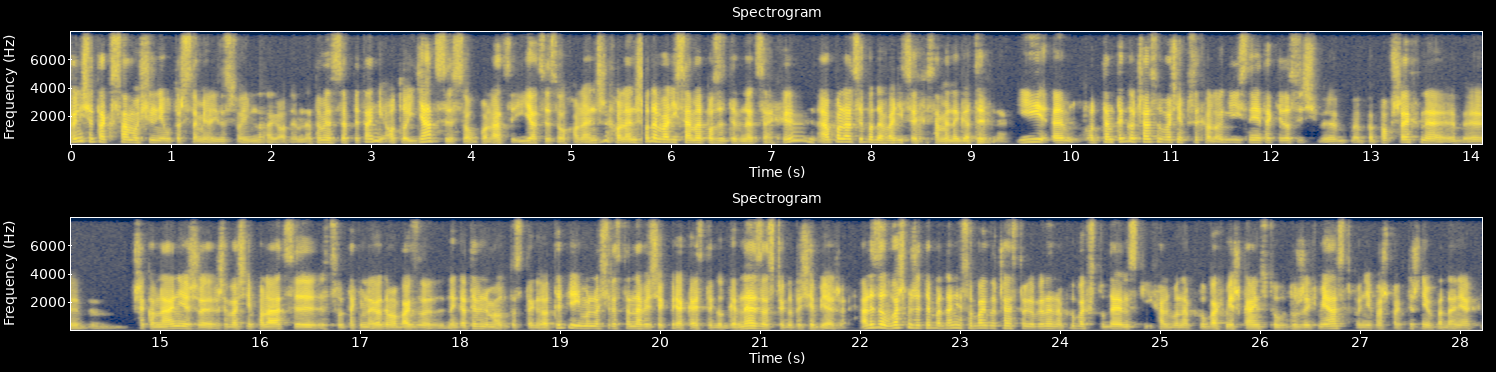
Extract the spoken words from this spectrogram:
Że oni się tak samo silnie utożsamiali ze swoim narodem. Natomiast zapytani o to, jacy są Polacy i jacy są Holendrzy, Holendrzy podawali same pozytywne cechy, a Polacy podawali cechy same negatywne. I od tamtego czasu właśnie w psychologii istnieje takie dosyć e, powszechne e, przekonanie, że, że właśnie Polacy są takim narodem o bardzo negatywnym autostereotypie i można się zastanawiać, jakby, jaka jest tego geneza, z czego to się bierze. Ale zauważmy, że te badania są bardzo często robione na próbach studenckich albo na próbach mieszkańców dużych miast, ponieważ faktycznie w badaniach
